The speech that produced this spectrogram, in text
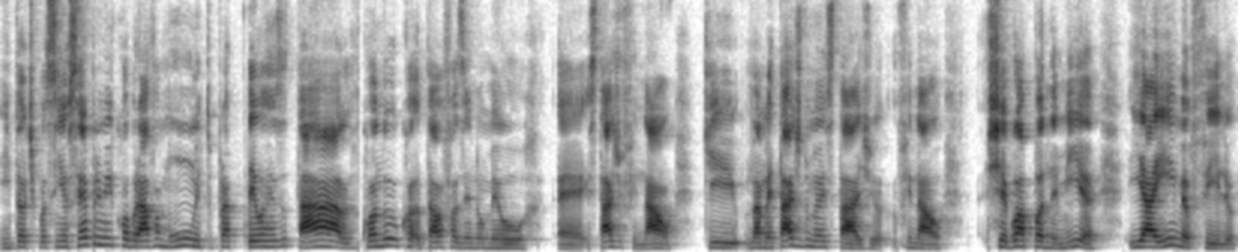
Então, tipo assim, eu sempre me cobrava muito para ter o resultado. Quando eu tava fazendo o meu é, estágio final, que na metade do meu estágio final chegou a pandemia, e aí, meu filho,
